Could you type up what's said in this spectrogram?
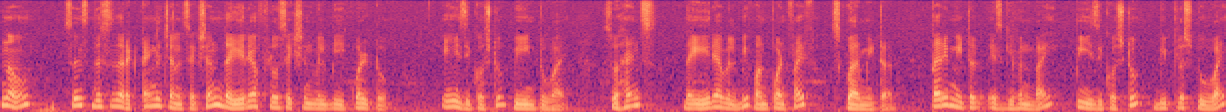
Now since this is a rectangle channel section, the area of flow section will be equal to A is equals to B into Y. So hence the area will be 1.5 square meter perimeter is given by P is equals to B plus 2Y.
